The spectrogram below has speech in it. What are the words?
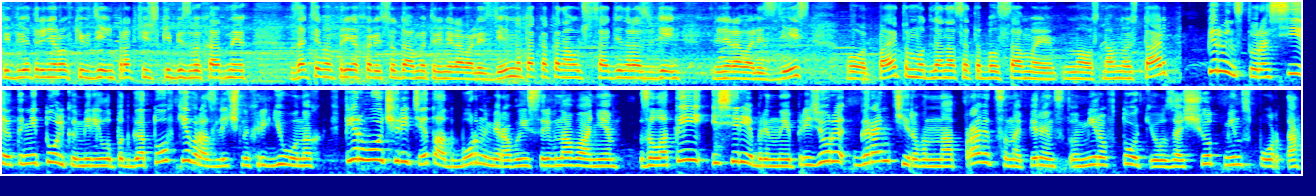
две тренировки в день практически без выходных. Затем мы приехали сюда, мы тренировались день, но так как она учится один раз в день, тренировались здесь. Вот, поэтому для нас это был самый ну, основной старт. Первенство России – это не только мерило подготовки в различных регионах. В первую очередь это отбор на мировые соревнования. Золотые и серебряные призеры гарантированно отправятся на первенство мира в Токио за счет Минспорта.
